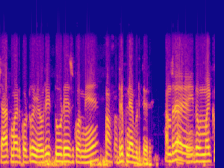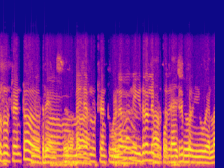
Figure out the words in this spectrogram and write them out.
ಚಾರ್ಟ್ ಮಾಡಿ ಕೊಟ್ರು ಎವ್ರಿ ಟೂ ಡೇಸ್ಗೊಮ್ಮೆ ಒಮ್ಮೆ ಡ್ರಿಪ್ ನೇ ಬಿಡ್ತೀವ್ರಿ ಅಂದ್ರೆ ಇದು ಮೈಕ್ರೋ ನ್ಯೂಟ್ರಿಯೆಂಟ್ ಮೇಜರ್ ನ್ಯೂಟ್ರಿಯೆಂಟ್ಗಳನ್ನೆಲ್ಲ ನೀವು ಇದರಲ್ಲಿ ಇವು ಎಲ್ಲ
